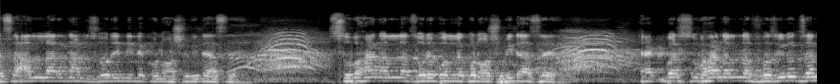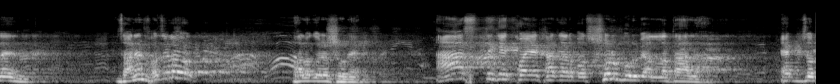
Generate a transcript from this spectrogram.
আচ্ছা আল্লাহর নাম জোরে নিলে কোনো অসুবিধা আছে সুবহান আল্লাহ জোরে বললে কোনো অসুবিধা আছে একবার সুবহান আল্লাহর ফজিলত জানেন জানেন ফজিলত ভালো করে শোনেন। আজ থেকে কয়েক হাজার বছর পূর্বে আল্লাহ তাআলা একজন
